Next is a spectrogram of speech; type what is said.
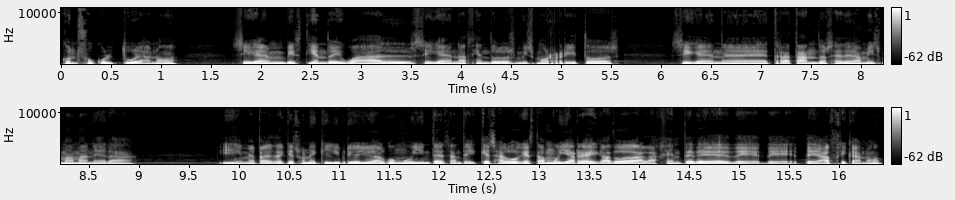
con su cultura, ¿no? Siguen vistiendo igual, siguen haciendo los mismos ritos, siguen eh, tratándose de la misma manera. Y me parece que es un equilibrio y algo muy interesante y que es algo que está muy arraigado a la gente de, de, de, de África, ¿no?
